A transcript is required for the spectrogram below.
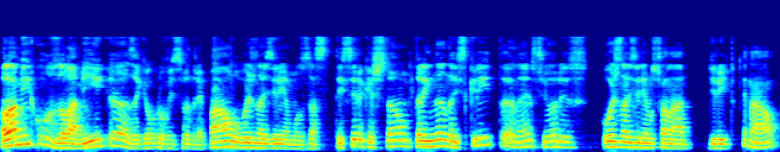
Olá, amigos. Olá, amigas. Aqui é o professor André Paulo. Hoje nós iremos à terceira questão, Treinando a Escrita, né, senhores? Hoje nós iremos falar direito penal,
